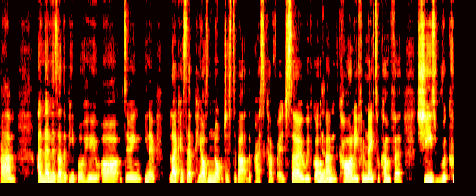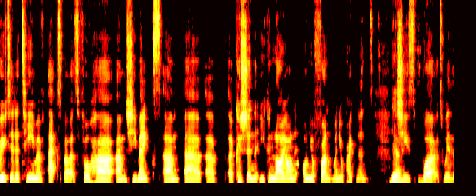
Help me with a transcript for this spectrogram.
Um, and then there's other people who are doing, you know, like I said, PR's not just about the press coverage. So we've got yeah. um, Carly from Natal Comfort. She's recruited a team of experts for her. Um, she makes um, a, a a cushion that you can lie on on your front when you're pregnant. Yeah. And she's worked with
